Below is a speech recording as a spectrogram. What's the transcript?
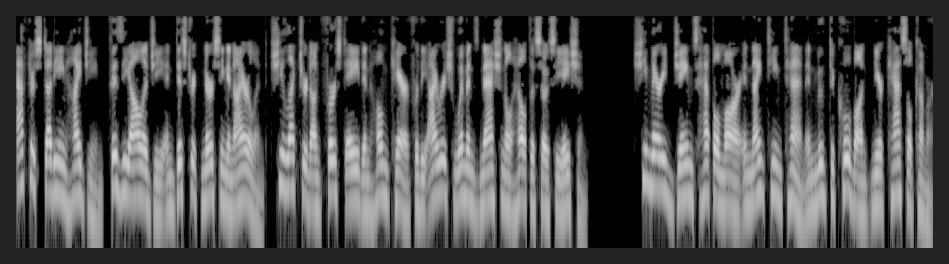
After studying hygiene, physiology and district nursing in Ireland, she lectured on first aid and home care for the Irish Women's National Health Association. She married James Heppell Marr in 1910 and moved to Coolbawn, near Castlecomer.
